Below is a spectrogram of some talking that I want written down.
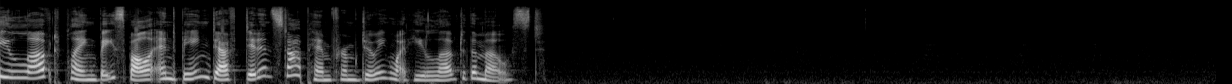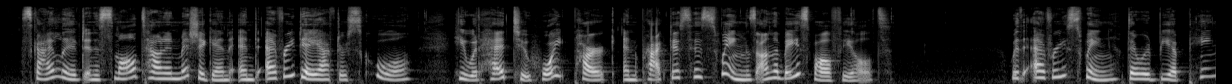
He loved playing baseball, and being deaf didn't stop him from doing what he loved the most. Sky lived in a small town in Michigan, and every day after school, he would head to Hoyt Park and practice his swings on the baseball field. With every swing, there would be a ping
